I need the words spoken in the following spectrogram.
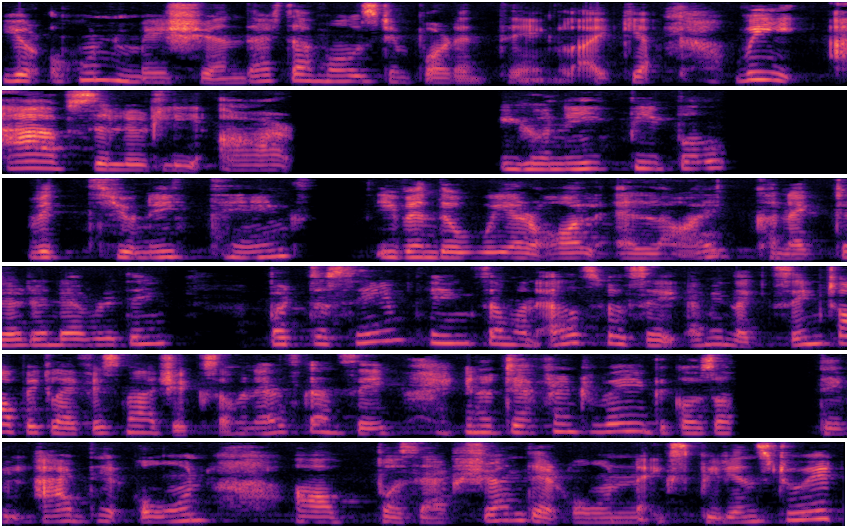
your own mission. That's the most important thing. Like, yeah, we absolutely are unique people with unique things, even though we are all alike, connected, and everything. But the same thing someone else will say, I mean, like, same topic, life is magic, someone else can say in a different way because of they will add their own uh, perception their own experience to it.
